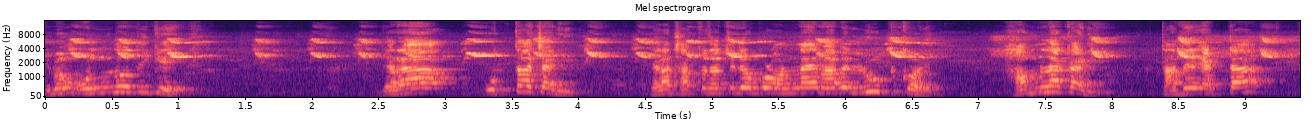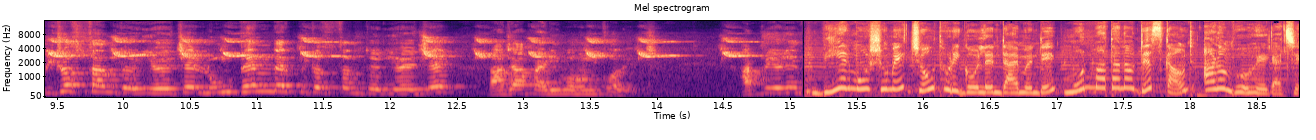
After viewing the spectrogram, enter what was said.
এবং অন্যদিকে যারা অত্যাচারী, যারা ছাত্রছাত্রীদের উপর অন্যায়ভাবে লুট করে হামলাকারী তাদের একটা পীঠস্থান তৈরি হয়েছে লুম্পেনদের পীঠস্থান তৈরি হয়েছে রাজা প্যারিমোহন কলেজ। আপনি বিয়ের মৌসুমে চৌধুরী গোল্ডেন ডায়মন্ডে মন মাতানো ডিসকাউন্ট আরম্ভ হয়ে গেছে।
